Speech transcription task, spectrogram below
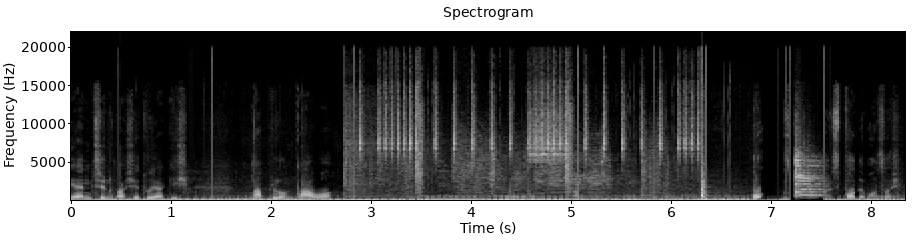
Pajęczyn chyba się tu jakiś naplątało. O, spodem o coś.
